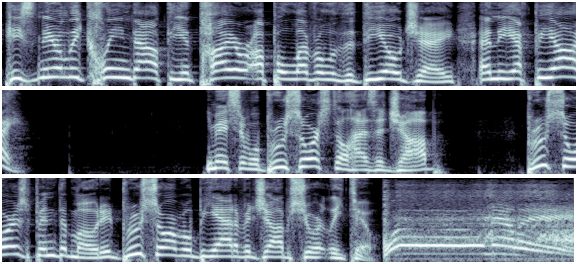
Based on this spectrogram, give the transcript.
He's nearly cleaned out the entire upper level of the DOJ and the FBI. You may say, well, Bruce Ohr still has a job. Bruce Ohr has been demoted. Bruce Ohr will be out of a job shortly, too. Whoa, Nelly!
